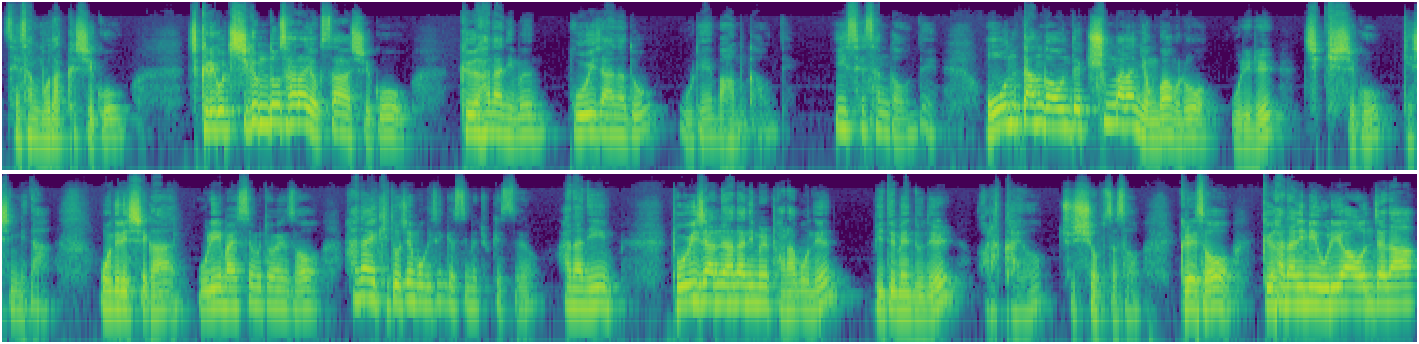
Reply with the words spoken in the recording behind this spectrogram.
세상보다 크시고 그리고 지금도 살아 역사하시고 그 하나님은 보이지 않아도 우리의 마음 가운데 이 세상 가운데 온 땅 가운데 충만한 영광으로 우리를 지키시고 계십니다. 오늘 이 시간 우리 말씀을 통해서 하나의 기도 제목이 생겼으면 좋겠어요. 하나님, 보이지 않는 하나님을 바라보는 믿음의 눈을 허락하여 주시옵소서. 그래서 그 하나님이 우리와 언제나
